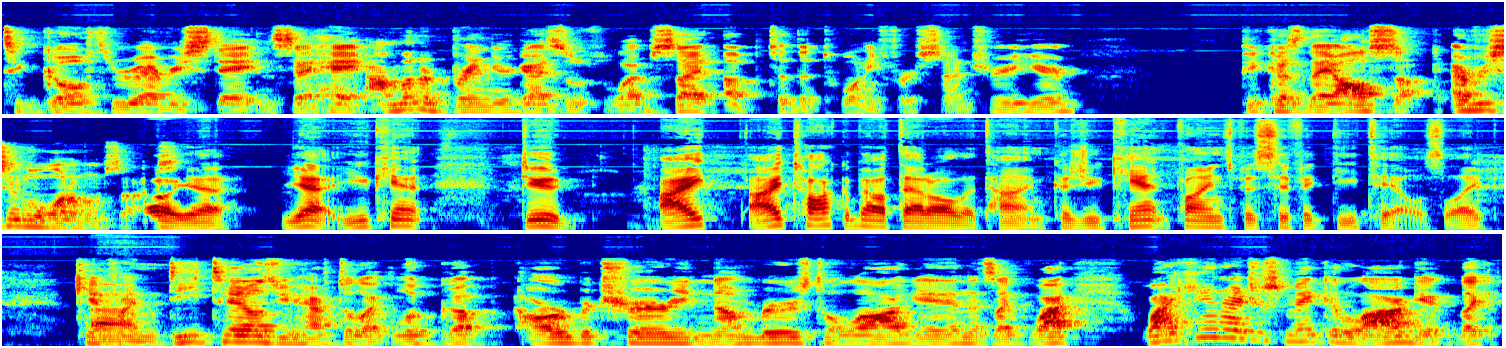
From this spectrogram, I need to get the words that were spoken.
to go through every state and say, hey, I'm going to bring your guys' website up to the 21st century here because they all suck. Every single one of them sucks. Oh yeah, yeah. You can't, dude. I I talk about that all the time because you can't find specific details. Like Can't Um, find details. You have to like look up arbitrary numbers to log in. It's like why why can't I just make a login? Like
